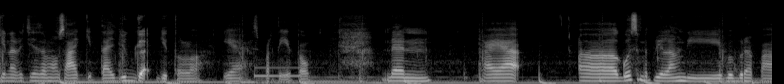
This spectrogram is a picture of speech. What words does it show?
kinerja sama usaha kita juga gitu loh. Ya seperti itu. Dan kayak uh, gue sempat bilang di beberapa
